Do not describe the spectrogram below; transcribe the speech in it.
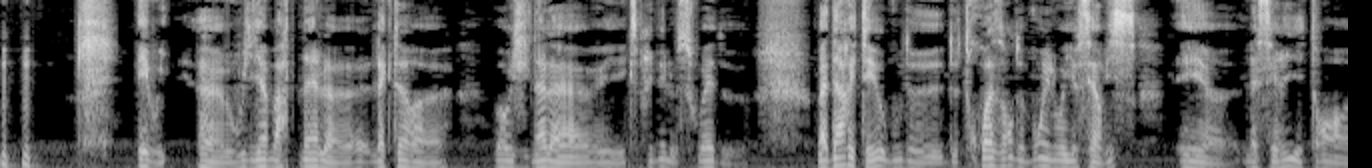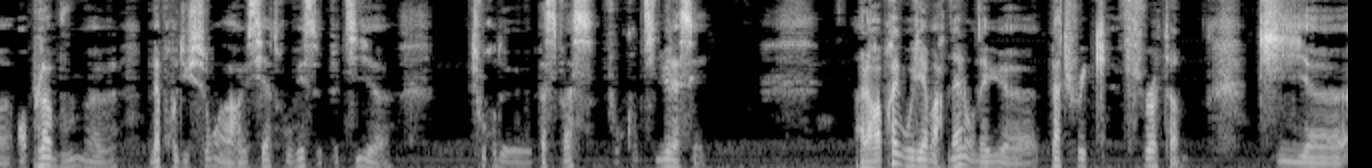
Et oui, euh, William Hartnell, l'acteur original, avait exprimé le souhait de bah, d'arrêter au bout de, trois ans de bons et loyaux services. Et la série étant en plein boom, la production a réussi à trouver ce petit tour de passe-passe pour continuer la série. Alors après William Hartnell, on a eu Patrick Troughton, qui, euh,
